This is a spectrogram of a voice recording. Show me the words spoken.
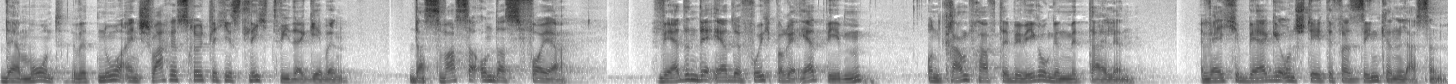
Der Mond wird nur ein schwaches rötliches Licht wiedergeben. Das Wasser und das Feuer werden der Erde furchtbare Erdbeben und krampfhafte Bewegungen mitteilen, welche Berge und Städte versinken lassen.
